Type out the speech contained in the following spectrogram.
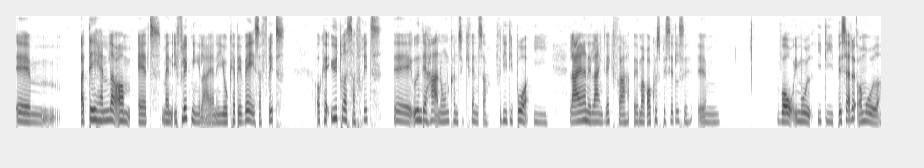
Øhm, og det handler om, at man i flygtningelejrene jo kan bevæge sig frit, og kan ytre sig frit, øh, uden det har nogen konsekvenser, fordi de bor i lejrene langt væk fra øh, Marokkos besættelse. Øh, hvorimod i de besatte områder,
